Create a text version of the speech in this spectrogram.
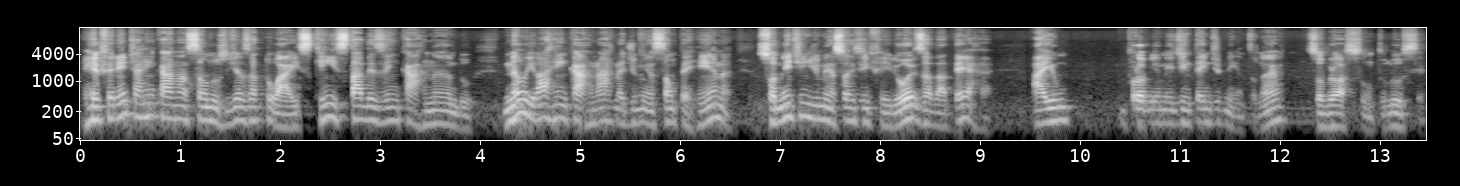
referente à reencarnação nos dias atuais, quem está desencarnando não irá reencarnar na dimensão terrena, somente em dimensões inferiores à da Terra? Aí um, problema de entendimento, né? Sobre o assunto, Lúcia.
